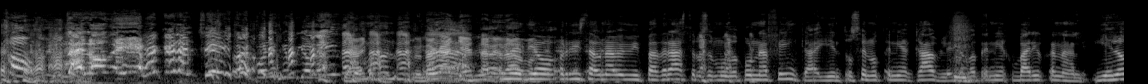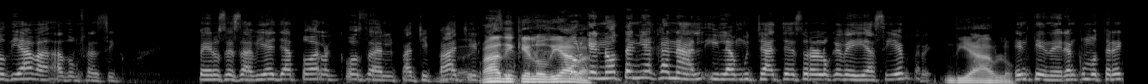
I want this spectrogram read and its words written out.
Te lo dije que era el 5. Se ponen bien violentos, Una galleta le Me daba. dio risa una vez mi padrastro se mudó por una finca y entonces no tenía cable, no tenía varios canales y él odiaba a don Francisco. Pero se sabía ya todas las cosas, el pachipachi. el Ah, de que lo odiaba. Porque no tenía canal y la muchacha eso era lo que veía siempre. Diablo. ¿Entiendes? Eran como tres,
